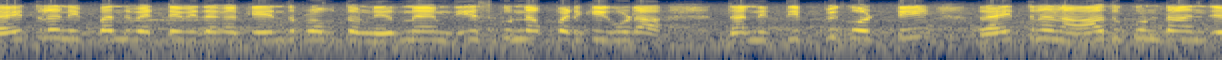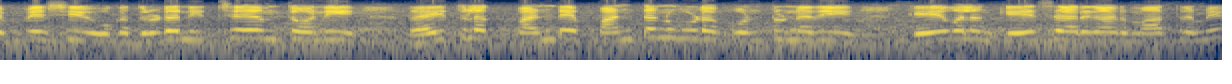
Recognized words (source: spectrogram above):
రైతులను ఇబ్బంది పెట్టే విధంగా కేంద్ర ప్రభుత్వం నిర్ణయం తీసుకున్నప్పటికీ కూడా దాన్ని తిప్పికొట్టి రైతులను ఆదుకుంటా అని చెప్పేసి ఒక దృఢ నిశ్చయంతో రైతులకు పండే పంటను కూడా కొంటున్నది కేవలం కేసీఆర్ గారు మాత్రమే.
